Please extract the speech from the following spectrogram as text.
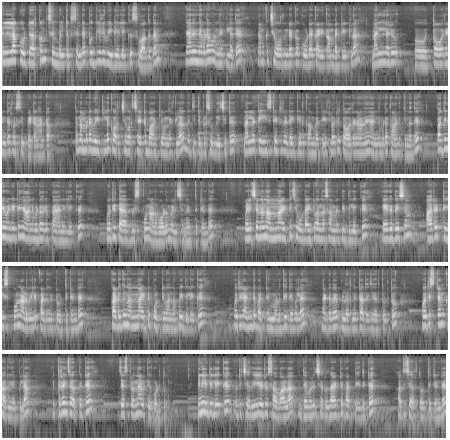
എല്ലാ കൂട്ടുകാർക്കും സിമ്പിൾ ടിപ്സിന്റെ പുതിയൊരു വീഡിയോയിലേക്ക് സ്വാഗതം. ഞാൻ ഇന്നിവിടെ വന്നിട്ടുള്ളത് നമുക്ക് ചോറിന്റെ ഒക്കെ കൂടെ കഴിക്കാൻ പറ്റിയിട്ടുള്ള നല്ലൊരു തോരന്റെ റെസിപ്പി ആയിട്ടാണ് കേട്ടോ. അപ്പോൾ നമ്മുടെ വീട്ടിൽ കുറച്ച് കുറച്ചായിട്ട് ബാക്കി വന്നിട്ടുള്ള വെജിറ്റബിൾസ് ഉപയോഗിച്ചിട്ട് നല്ല ടേസ്റ്റ് ആയിട്ട് റെഡിയാക്കി എടുക്കാൻ പറ്റിയിട്ടുള്ള ഒരു തോരനാണ് ഞാൻ ഇന്നിവിടെ കാണിക്കുന്നത്. അപ്പോൾ അതിന് വേണ്ടിയിട്ട് ഞാനിവിടെ ഒരു പാനിലേക്ക് ഒരു ടേബിൾ സ്പൂൺ അളവോളം വെളിച്ചെണ്ണ എടുത്തിട്ടുണ്ട്. വെളിച്ചെണ്ണ നന്നായിട്ട് ചൂടായിട്ട് വന്ന സമയത്ത് ഇതിലേക്ക് ഏകദേശം അര ടീസ്പൂൺ അളവിൽ കടുകിട്ട് കൊടുത്തിട്ടുണ്ട്. കടുക് നന്നായിട്ട് പൊട്ടി വന്നപ്പോൾ ഇതിലേക്ക് ഒരു രണ്ട് പറ്റൽമുളക് ഇതേപോലെ നടുവേ പിളർന്നിട്ട് അത് ചേർത്ത് കൊടുത്തു. ഒരു സ്റ്റം കറിവേപ്പില ഇത്രയും ചേർത്തിട്ട് ജസ്റ്റ് ഒന്ന് ഇളക്കി കൊടുത്തു. ഇനി ഇതിലേക്ക് ഒരു ചെറിയൊരു സവാള ഇതേപോലെ ചെറുതായിട്ട് കട്ട് ചെയ്തിട്ട് അത് ചേർത്ത് കൊടുത്തിട്ടുണ്ട്.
